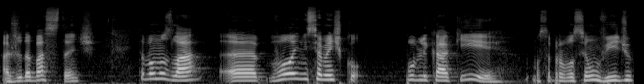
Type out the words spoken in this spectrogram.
ajuda bastante. Então vamos lá. Uh, vou inicialmente publicar aqui, mostrar para você um vídeo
